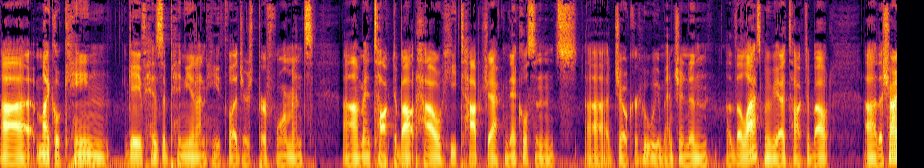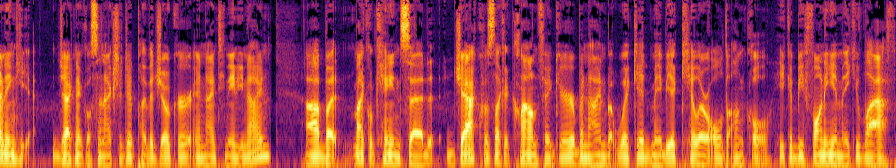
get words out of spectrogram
uh, Michael Caine gave his opinion on Heath Ledger's performance um, and talked about how he topped Jack Nicholson's uh, Joker, who we mentioned in the last movie I talked about, uh, The Shining. He, Jack Nicholson actually did play the Joker in 1989. Uh, but Michael Caine said Jack was like a clown figure, benign but wicked, maybe a killer old uncle. He could be funny and make you laugh.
